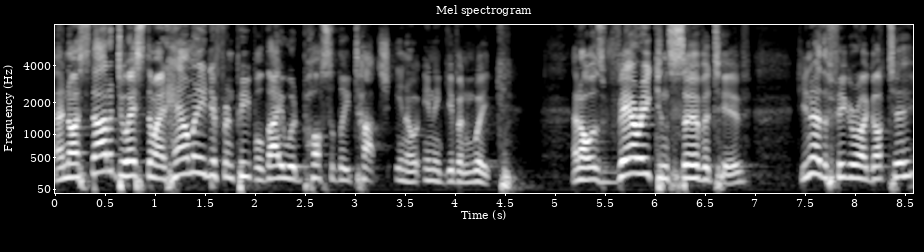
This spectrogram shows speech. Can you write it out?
And I started to estimate how many different people they would possibly touch in a, in a given week and I was very conservative. Do you know the figure I got to?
